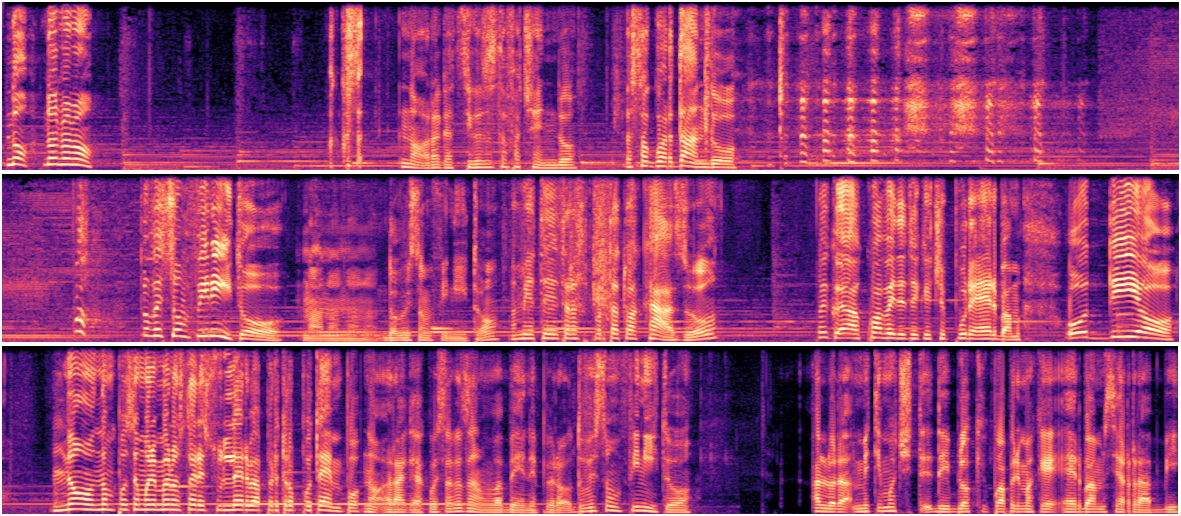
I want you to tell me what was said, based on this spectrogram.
No, no, no, no! Ma cosa... No, ragazzi, cosa sto facendo? La sto guardando! Oh, dove sono finito? No, no, no, no. Dove sono finito? Ma mi ha teletrasportato a caso? Poi ah, qua vedete che c'è pure erba. Ma... Oddio! No, non possiamo nemmeno stare sull'erba per troppo tempo. No, raga, questa cosa non va bene però. Dove sono finito? Allora, mettiamoci dei blocchi qua prima che Erbam si arrabbi.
